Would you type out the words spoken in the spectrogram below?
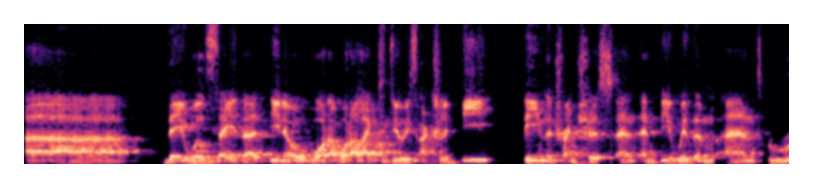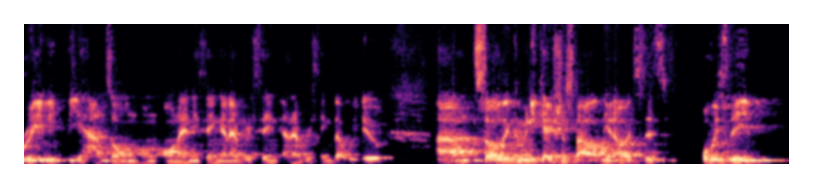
uh, they will say that you know what I, what I like to do is actually be be in the trenches and, and be with them and really be hands on on on anything and everything and everything that we do. Um, so the communication style, you know, it's, it's obviously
